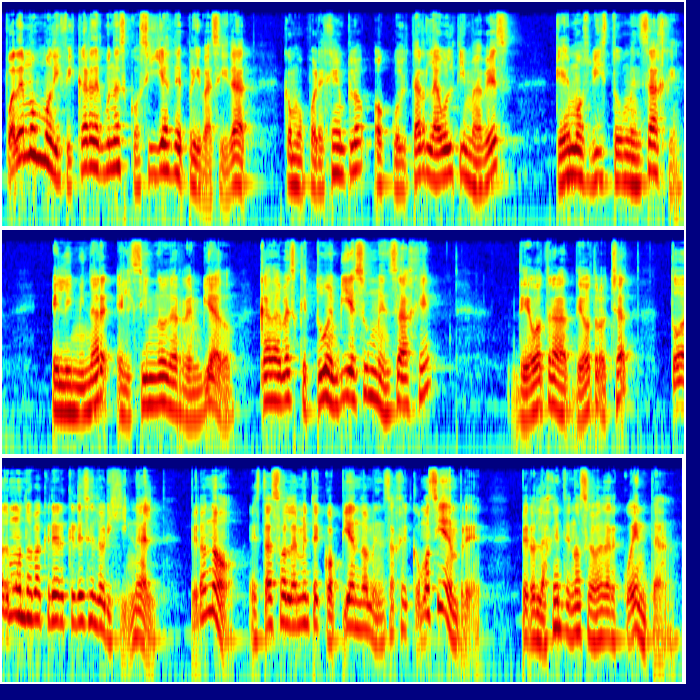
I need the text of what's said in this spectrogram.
Podemos modificar algunas cosillas de privacidad, como por ejemplo ocultar la última vez que hemos visto un mensaje, eliminar el signo de reenviado. Cada vez que tú envíes un mensaje de, otra, de otro chat, todo el mundo va a creer que eres el original. Pero no, estás solamente copiando mensaje como siempre, pero la gente no se va a dar cuenta.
